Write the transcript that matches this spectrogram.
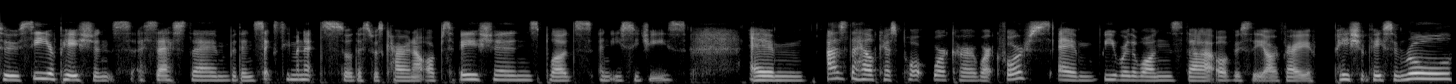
to see your patients, assess them within 60 minutes. So this was carrying out observations, bloods, and ECGs. Um, as the healthcare support worker workforce, um, we were the ones that obviously are very patient facing role,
